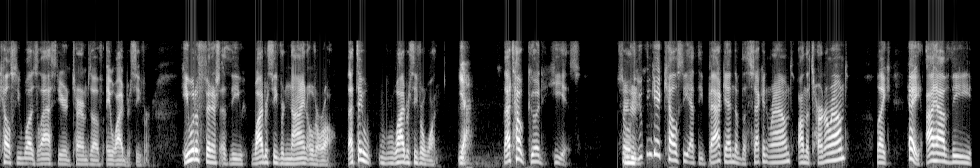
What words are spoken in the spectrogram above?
Kelce was last year in terms of a wide receiver. He would have finished as the wide receiver nine overall. That's a wide receiver one. Yeah, That's how good he is. So Mhm. if you can get Kelce at the back end of the second round on the turnaround, like, hey, I have the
